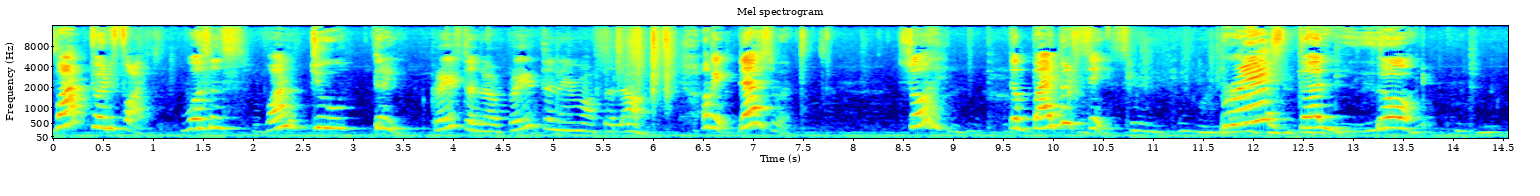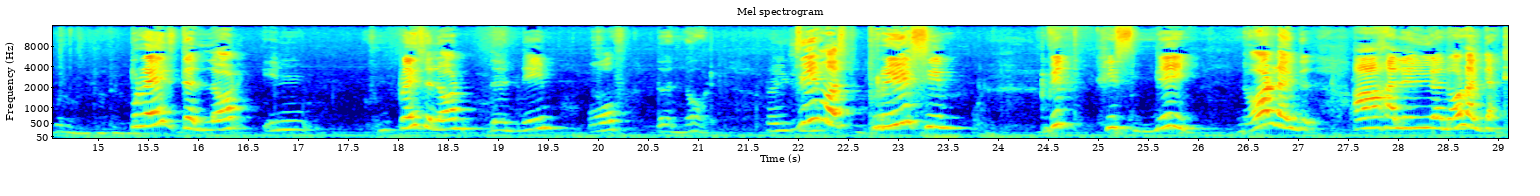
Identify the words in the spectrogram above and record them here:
125 verses 1, 2, 3. Praise the Lord. Praise the name of the Lord. Okay, that's what. So the Bible says, Praise the Lord. Praise the Lord in praise the Lord the name of the Lord. We must praise him with his name. Not like the ah hallelujah, not like that.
